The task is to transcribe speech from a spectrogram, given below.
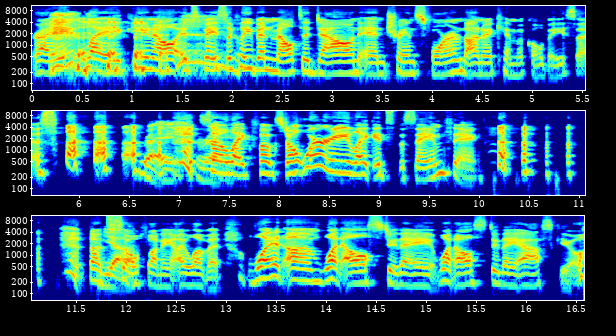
right? like, you know, it's basically been melted down and transformed on a chemical basis. right, right. So, like, folks, don't worry. Like, it's the same thing. That's yeah. so funny. I love it. What um what else do they what else do they ask you?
